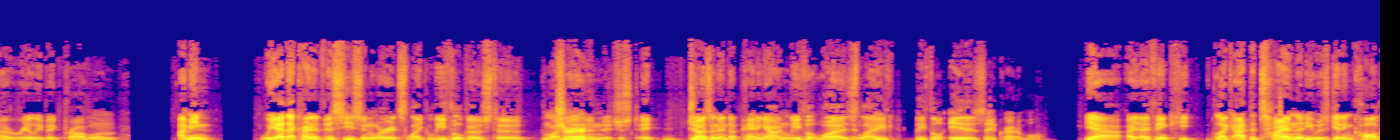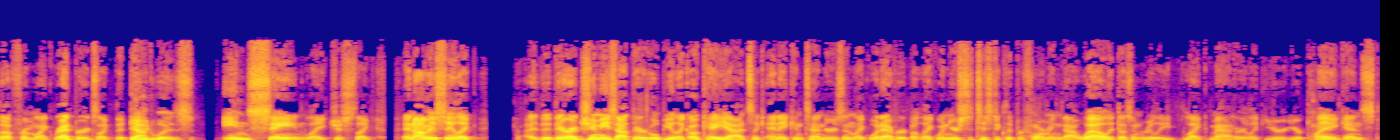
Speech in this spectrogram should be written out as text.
a really big problem. I mean, we had that kind of this season where it's like Lethal goes to London Sure. and it just it doesn't end up panning out. And Lethal was like, Lethal is incredible. yeah, I, I think he like at the time that he was getting called up from like Redbirds, like the Yeah. dude was insane. Like just like, and obviously like th- there are Jimmys out there who'll be like, okay, yeah, it's like NA contenders and like whatever, but like when you're statistically performing that well, it doesn't really like matter. Like you're you're playing against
